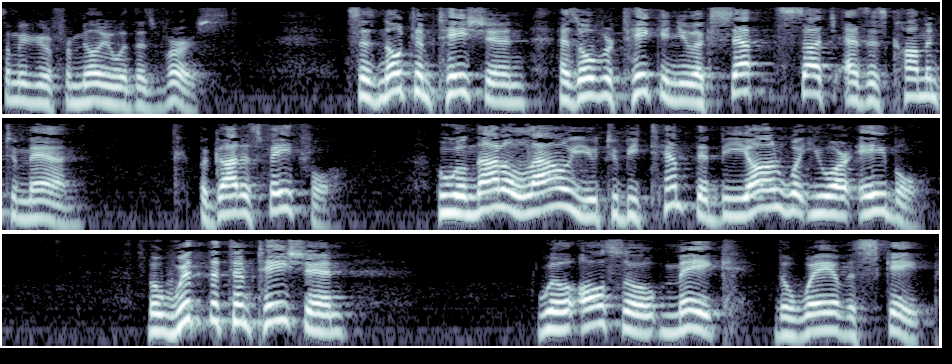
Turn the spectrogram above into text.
Some of you are familiar with this verse. It says, No temptation has overtaken you except such as is common to man. But God is faithful, who will not allow you to be tempted beyond what you are able. But with the temptation will also make the way of escape,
